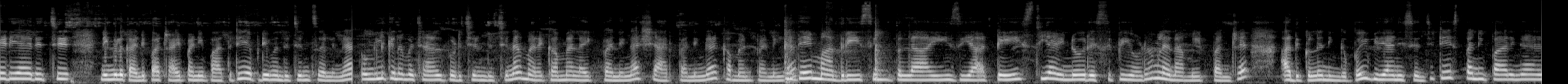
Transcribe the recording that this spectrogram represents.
ரெடி ஆயிடுச்சு நீங்களும் கண்டிப்பாக ட்ரை பண்ணி பார்த்துட்டு எப்படி வந்துச்சுன்னு சொல்லுங்கள் உங்களுக்கு நம்ம சேனல் பிடிச்சிருந்துச்சுன்னா மறக்காமல் லைக் பண்ணுங்கள் ஷேர் பண்ணுங்கள் கமெண்ட் பண்ணுங்கள் இதே மாதிரி சிம்பிளாக ஈஸியாக டேஸ்டியாக இன்னொரு ரெசிபியோடு உங்களை நான் மீட் பண்ணுறேன் அதுக்குள்ளே நீங்கள் போய் பிரியாணி செஞ்சு டேஸ்ட் பண்ணி பாருங்கள்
